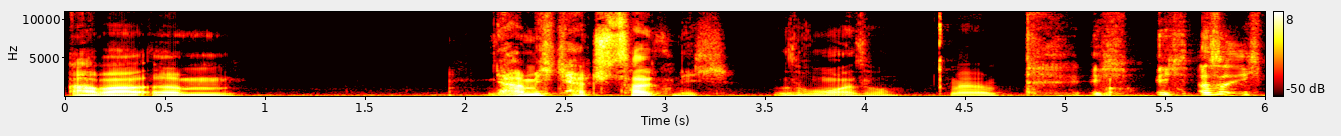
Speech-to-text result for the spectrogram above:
Aber ähm, ja, mich catcht's halt nicht. So, also. Ja. Ich, ich, also ich,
